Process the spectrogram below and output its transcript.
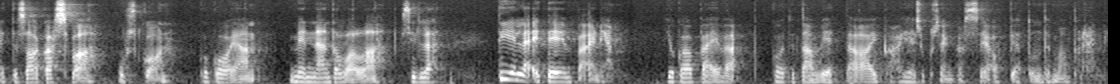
että saa kasvaa uskoon koko ajan. Mennään tavallaan sillä tiellä eteenpäin ja joka päivä koitetaan viettää aikaa Jeesuksen kanssa ja oppia tuntemaan paremmin.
